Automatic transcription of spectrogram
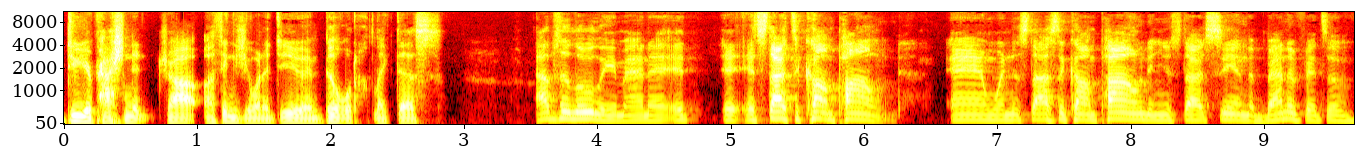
do your passionate job uh, things you want to do and build like this Absolutely, man. It, it it starts to compound, and when it starts to compound, and you start seeing the benefits of,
